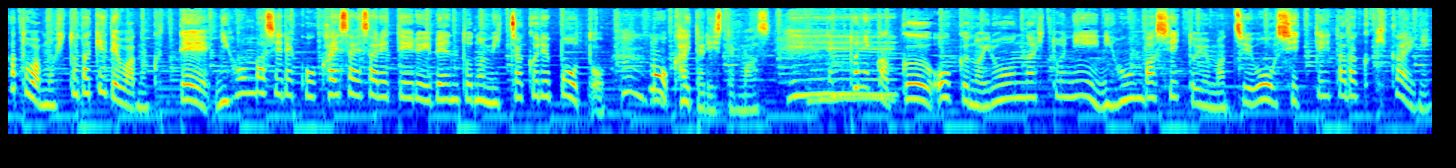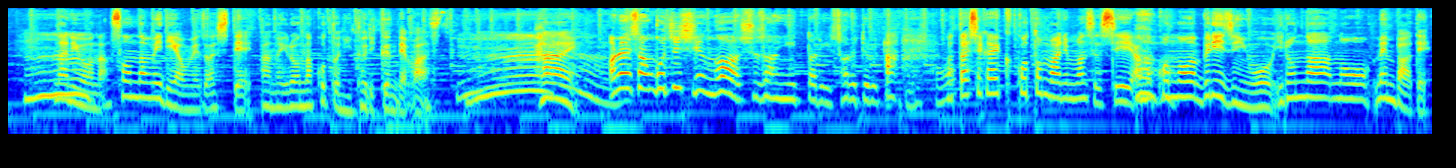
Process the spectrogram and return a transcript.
あとはもう人だけではなくて日本橋でこう開催されているイベントの密着レポートも書いたりしてます。でもとにかく多くのいろんな人に日本橋という街を知っていただく機会になるような、そんなメディアを目指してあのいろんなことに取り組んでます。はい新井さんご自身が取材に行ったりされてるってことですか？私が行くこともありますし、あのこのブリージンをいろんなあのメンバーで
